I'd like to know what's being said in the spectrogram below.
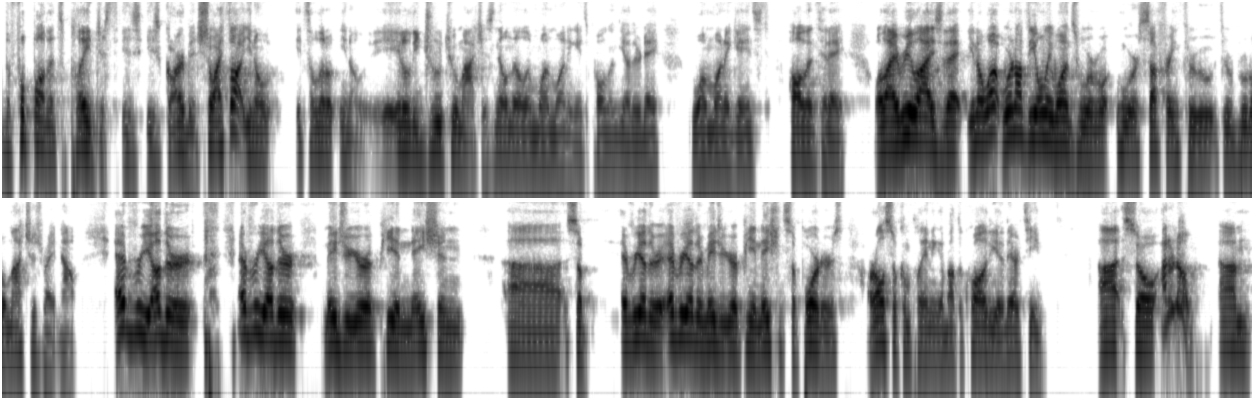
the football that's played just is is garbage. So I thought, you know, it's a little, you know, Italy drew two matches, nil nil and one one against Poland the other day, one one against Holland today. Well, I realized that you know what, we're not the only ones who are who are suffering through through brutal matches right now. Every other every other major European nation, uh, so every other every other major European nation supporters are also complaining about the quality of their team. Uh, so I don't know. Um,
